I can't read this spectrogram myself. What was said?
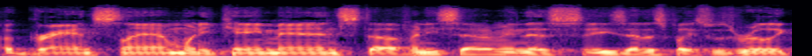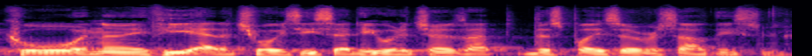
a grand slam when he came in and stuff. And he said, I mean, this he said this place was really cool. And uh, if he had a choice, he said he would have chose that this place over Southeastern.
